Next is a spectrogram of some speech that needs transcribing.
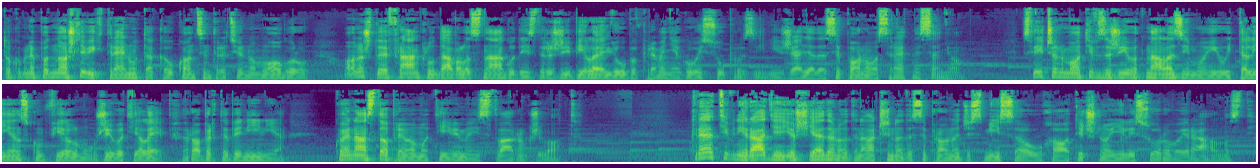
Tokom nepodnošljivih trenutaka u koncentracionom logoru, ono što je Franklu davalo snagu da izdrži bila je ljubav prema njegovoj supruzi i želja da se ponovo sretne sa njom. Sličan motiv za život nalazimo i u italijanskom filmu Život je lep Roberta Beninija, koji je nastao prema motivima iz stvarnog života. Kreativni rad je još jedan od načina da se pronađe smisao u haotičnoj ili surovoj realnosti.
